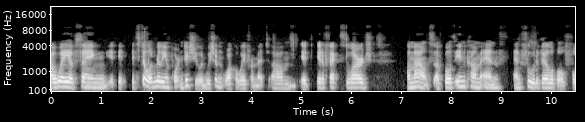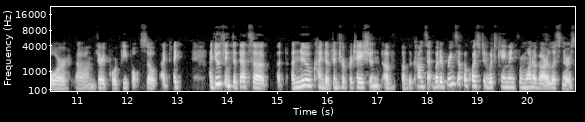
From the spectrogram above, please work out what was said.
a way of saying it, it, it's still a really important issue and we shouldn't walk away from it. Um, it, it affects large amounts of both income and and food available for um, very poor people. So I, I, I do think that that's a, a, a, new kind of interpretation of, of the concept. But it brings up a question which came in from one of our listeners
